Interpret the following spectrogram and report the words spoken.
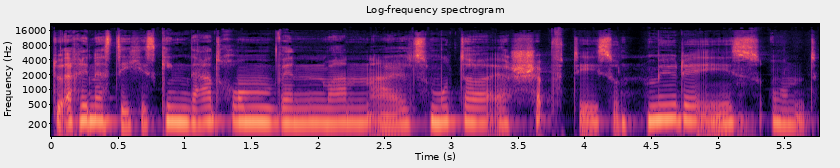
Du erinnerst dich, es ging darum, wenn man als Mutter erschöpft ist und müde ist und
